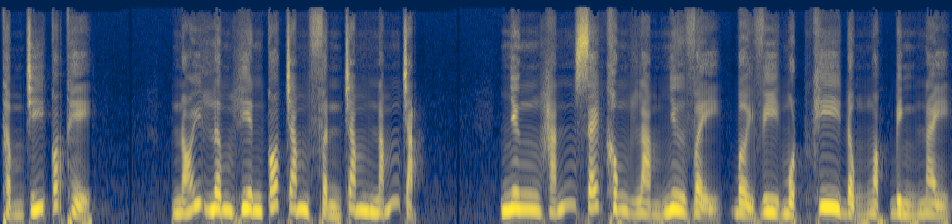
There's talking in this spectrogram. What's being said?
thậm chí có thể. Nói Lâm Hiên có trăm phần trăm nắm chặt. Nhưng hắn sẽ không làm như vậy bởi vì một khi động ngọc bình này.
